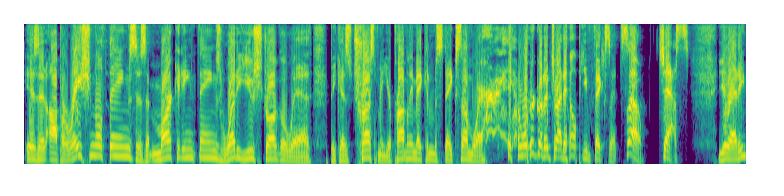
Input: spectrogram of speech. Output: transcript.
Is it operational things? Is it marketing things? What do you struggle with? Because trust me, you're probably making a mistake somewhere. and we're going to try to help you fix it. So, Jess, you ready?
